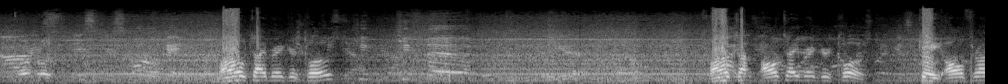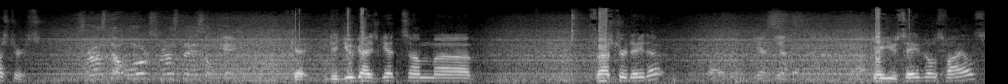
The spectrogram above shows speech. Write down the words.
Uh, it's, it's, it's all okay. All tiebreakers closed? Keep, keep the All, ti- all tiebreakers closed. Okay, all thrusters. thruster. All thruster is okay. Okay, did you guys get some uh, thruster data? Yes. Yes. Okay, you saved those files?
